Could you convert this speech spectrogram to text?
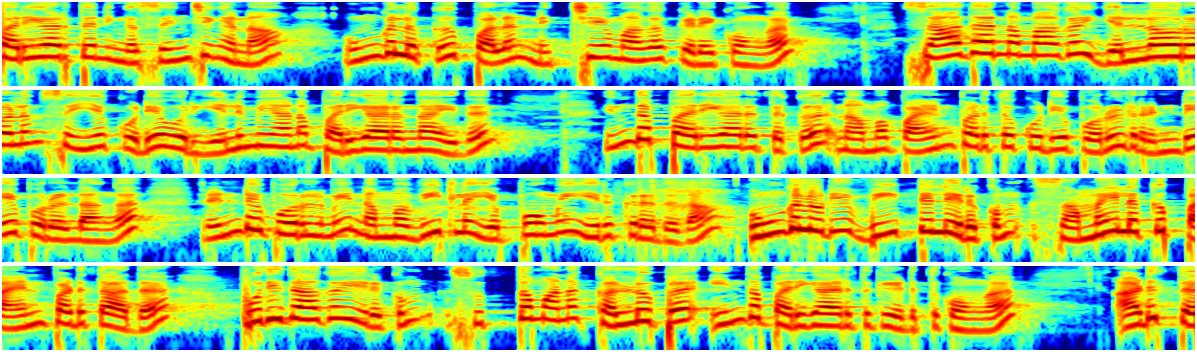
பரிகாரத்தை நீங்கள் செஞ்சீங்கன்னா உங்களுக்கு பலன் நிச்சயமாக கிடைக்குங்க. சாதாரணமாக எல்லோராலும் செய்யக்கூடிய ஒரு எளிமையான பரிகாரம் தான் இது. இந்த பரிகாரத்துக்கு நம்ம பயன்படுத்தக்கூடிய பொருள் ரெண்டே பொருள் தாங்க. ரெண்டு பொருளுமே நம்ம வீட்டில் எப்போவுமே இருக்கிறது தான். உங்களுடைய வீட்டில் இருக்கும் சமையலுக்கு பயன்படுத்தாத புதிதாக இருக்கும் சுத்தமான கல்லுப்பை இந்த பரிகாரத்துக்கு எடுத்துக்கோங்க. அடுத்து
